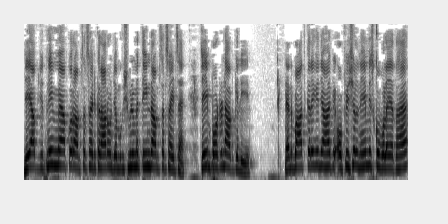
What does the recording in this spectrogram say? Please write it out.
ये आप जितनी भी मैं आपको रामसर साइड करा रहा हूँ, जम्मू कश्मीर में तीन रामसर साइड्स हैं। ये इंपॉर्टेंट है आपके लिए। देन बात करेंगे जहाँ पे ऑफिशियल नेम इसको बोला जाता है,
